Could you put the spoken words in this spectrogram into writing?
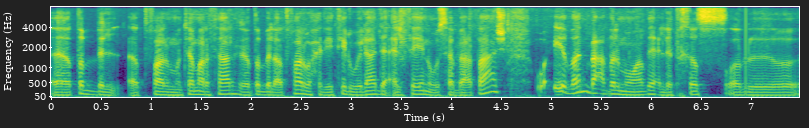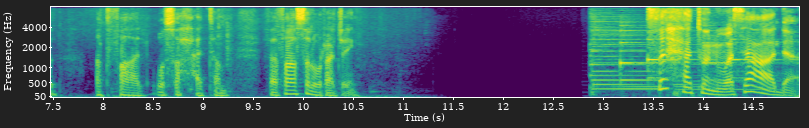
آه، طب الأطفال المؤتمر الثالث لطب الأطفال وحديثي الولاده 2017 وأيضا بعض المواضيع اللي تخص الأطفال وصحتهم. ففاصل وراجعين. صحة وسعادة.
